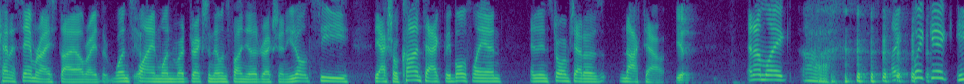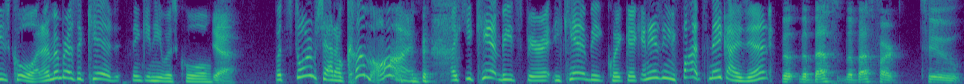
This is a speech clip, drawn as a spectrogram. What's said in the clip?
kind of samurai style, right? The- One's Yep. flying one direction, the one's flying the other direction. You don't see the actual contact. They both land, and then Storm Shadow's knocked out. Yep. And I'm like, ah, like Quick Kick, he's cool. And I remember as a kid thinking he was cool. yeah. But Storm Shadow, come on! like he can't beat Spirit, he can't beat Quick Kick, and he hasn't even fought Snake Eyes yet. So the best the best part too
